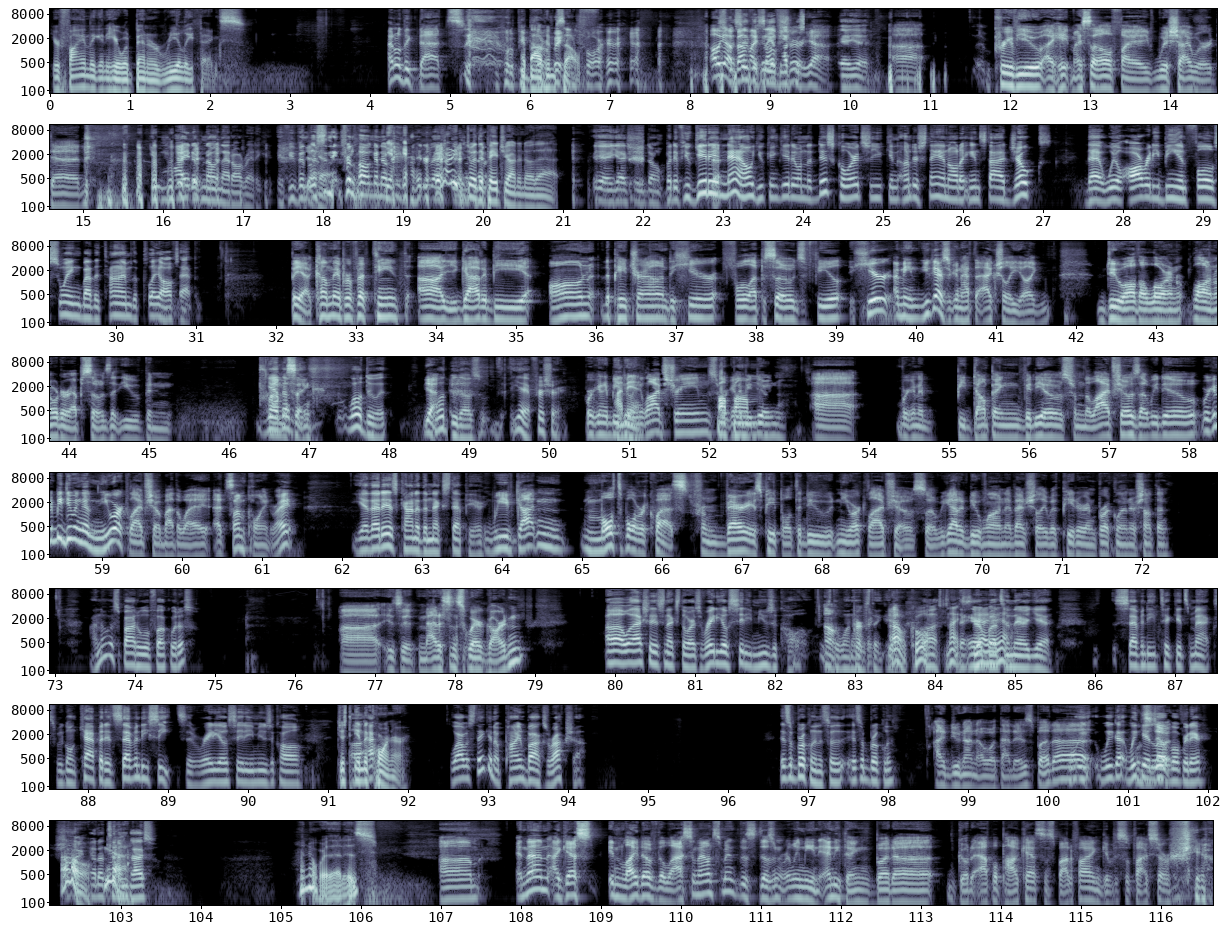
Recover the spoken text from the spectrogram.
You're finally going to hear what Benner really thinks. I don't think that's what people About are himself. for. oh yeah, about myself, about sure, yourself. yeah. Yeah, yeah. Uh, preview. I hate myself. I wish I were dead. You might have known that already if you've been Yeah. listening for long enough. Yeah. You might have You don't even join known the. Patreon to know that. Yeah, you actually don't. But if you get in now, you can get on the Discord so you can understand all the inside jokes that will already be in full swing by the time the playoffs happen. But yeah, come April 15th, uh, you got to be on the Patreon to hear full episodes. Feel here, I mean, you guys are gonna have to actually like do all the Law and Law and Order episodes that you've been Yeah, promising. We'll do it. Yeah, We'll do those. Yeah, for sure. we're gonna be I'm doing in. live streams. Bum, we're gonna bum. be doing. uh We're gonna be dumping videos from the live shows that we do. We're gonna be doing a New York live show, by the way, at some point, right? Yeah, that is kind of the next step here. We've gotten multiple requests from various people to do New York live shows, so we got to do one eventually with Peter in Brooklyn or something. I know a spot who will fuck with us. Uh, is it Madison Square Garden? Uh, well, actually, it's next door. It's Radio City Music Hall. Is Oh, the one perfect. I was thinking. Oh, cool. Us, nice. The Yeah, yeah, Airbuds yeah. in there, yeah. 70 tickets max. We're going to cap it at 70 seats at Radio City Music Hall. Just Uh, in the I- corner. Well, I was thinking of Pine Box Rock Shop. It's a Brooklyn. It's a it's a Brooklyn. I do not know what that is, but uh, we, we got we get love it. over there. Oh, shout out to yeah. them guys. I know where that is. um, and then I guess in light of the last announcement, this doesn't really mean anything, but uh go to Apple Podcasts and Spotify and give us a five star review.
